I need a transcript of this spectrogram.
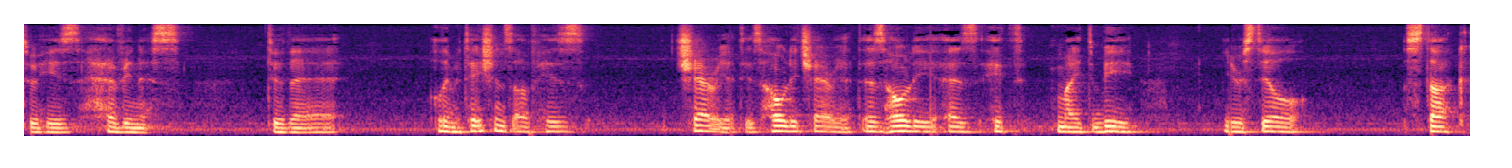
to his heaviness, to the limitations of his chariot, his holy chariot, as holy as it might be, you're still stuck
